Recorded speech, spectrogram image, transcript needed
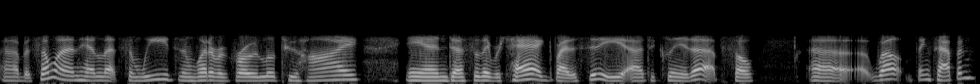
uh, but someone had let some weeds and whatever grow a little too high, and uh, so they were tagged by the city uh, to clean it up. So, uh, well, things happen.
